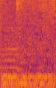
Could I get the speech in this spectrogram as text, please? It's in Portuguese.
Thank you.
